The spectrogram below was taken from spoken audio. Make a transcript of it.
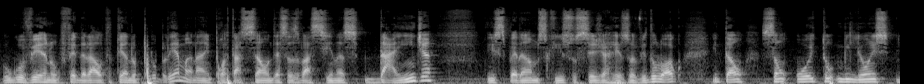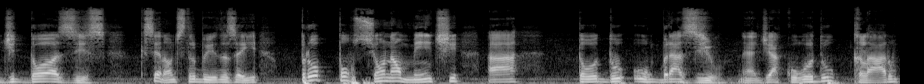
O governo federal está tendo problema na importação dessas vacinas da Índia e esperamos que isso seja resolvido logo. Então, são 8 milhões de doses que serão distribuídas aí proporcionalmente a todo o Brasil, né? de acordo, claro,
